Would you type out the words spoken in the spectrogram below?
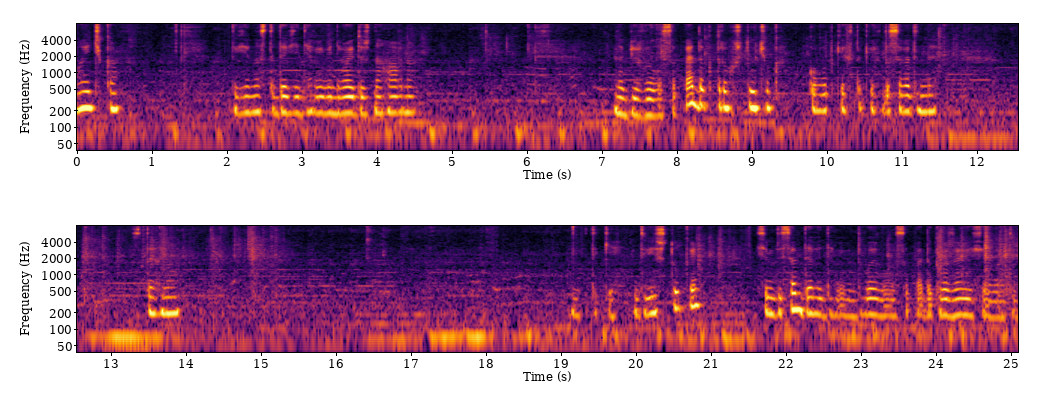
маєчка. 99 гривень, райдужна гарна. Набір велосипедок трьох штучок, коротких таких до середини стегна. Такі дві штуки. 79 гривень, двоє велосипедок, рожеві фіолетові.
